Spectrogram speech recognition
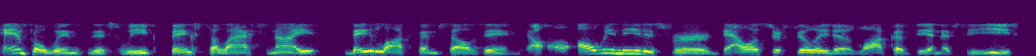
Tampa wins this week, thanks to last night, they lock themselves in. All, all we need is for Dallas or Philly to lock up the NFC East,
